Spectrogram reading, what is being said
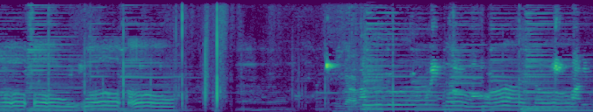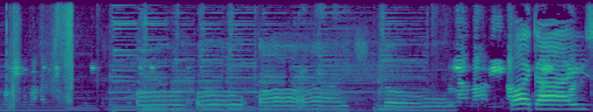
Oh oh whoa oh. I know I know. Oh oh I know. Bye guys.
